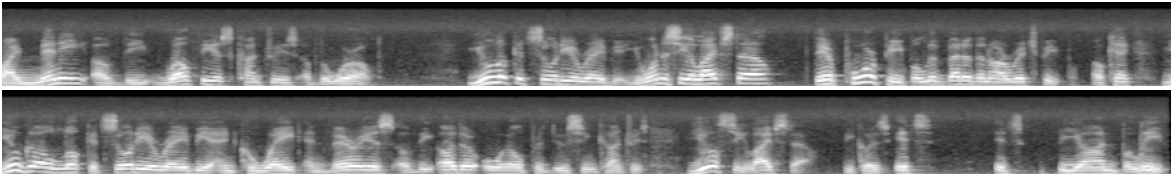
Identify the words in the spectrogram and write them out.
by many of the wealthiest countries of the world. You look at Saudi Arabia. You want to see a lifestyle? Their poor people live better than our rich people, okay? You go look at Saudi Arabia and Kuwait and various of the other oil-producing countries. You'll see lifestyle because it's it's beyond belief.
